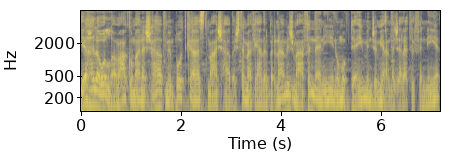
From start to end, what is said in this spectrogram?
يا هلا والله معكم أنا شهاب من بودكاست مع شهاب. أجتمع في هذا البرنامج مع فنانين ومبدعين من جميع المجالات الفنية.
